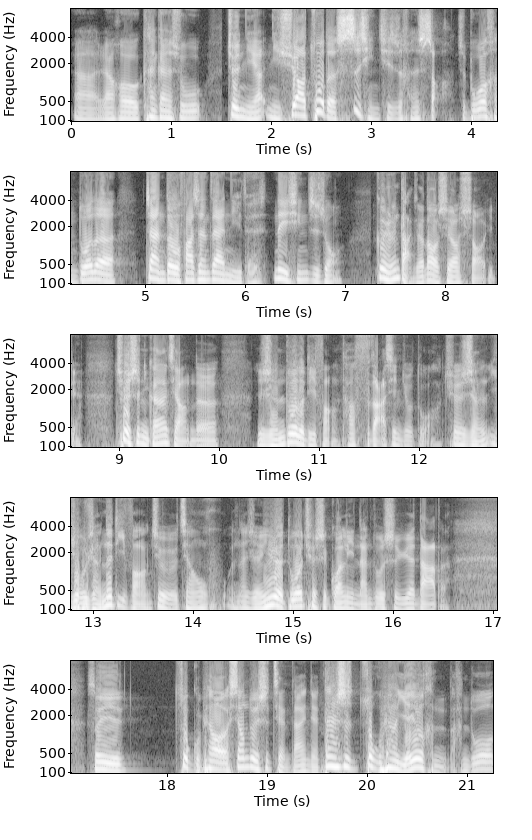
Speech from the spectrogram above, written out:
啊，然后看看书。就你要你需要做的事情其实很少，只不过很多的战斗发生在你的内心之中。个人打交道是要少一点，确实，你刚才讲的人多的地方，它复杂性就多。确实，人有人的地方就有江湖，那人越多，确实管理难度是越大的。所以做股票相对是简单一点，但是做股票也有很很多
